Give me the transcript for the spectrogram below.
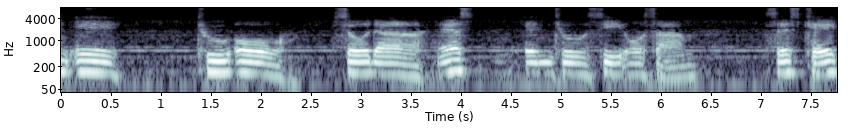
Na2O โซดา S N2CO3 เซสเค้ก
